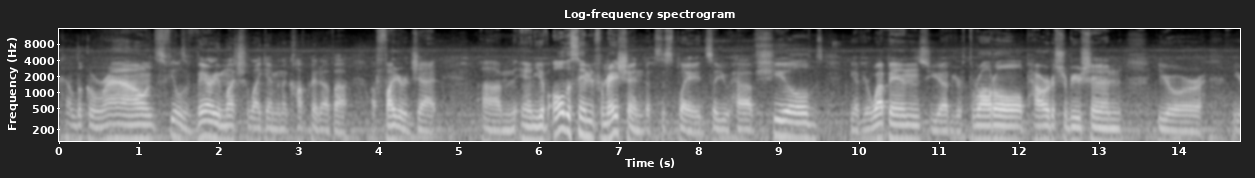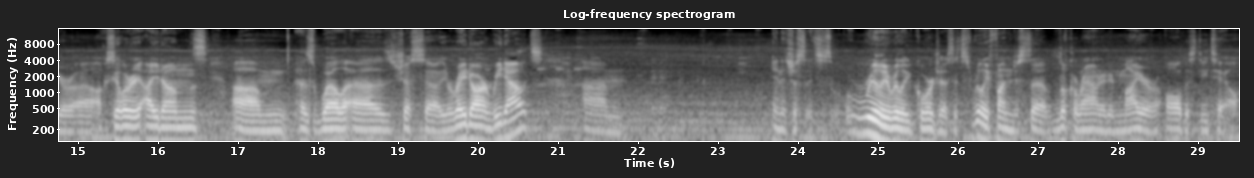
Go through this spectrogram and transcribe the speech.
Kind of look around. This feels very much like I'm in the cockpit of a, a fighter jet. Um, and you have all the same information that's displayed. So you have shields, you have your weapons, you have your throttle, power distribution, your your uh, auxiliary items, um, as well as just uh, your radar and readouts. Um, and it's just it's just really really gorgeous. It's really fun just to look around and admire all this detail.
